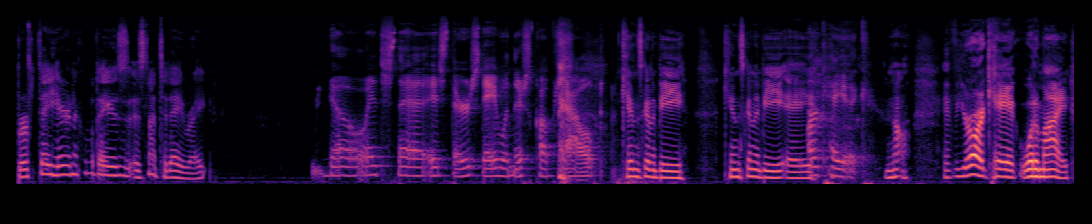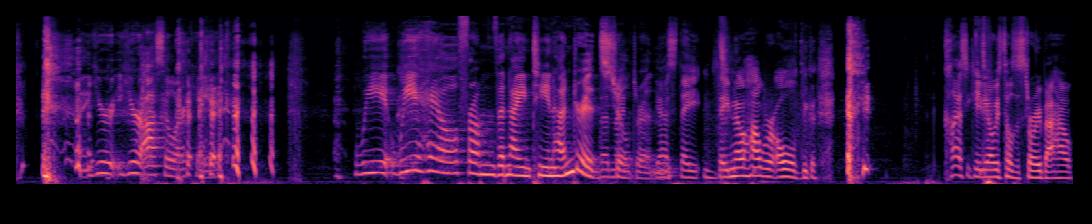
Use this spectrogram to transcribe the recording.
birthday here in a couple days? It's not today, right? No, it's the it's Thursday when this comes out. Ken's gonna be. Ken's gonna be a Archaic. no. If you're archaic, what am I? you're you're also archaic. We we hail from the 1900s, The ni- children. Yes, they they know how we're old because Classy Katie always tells a story about how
